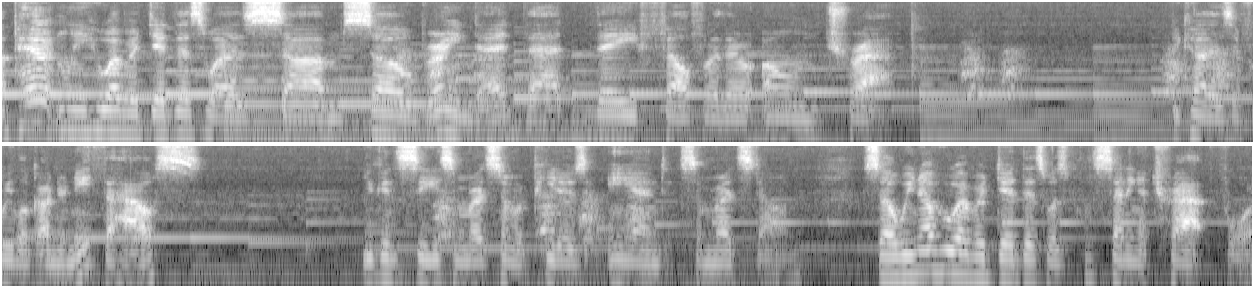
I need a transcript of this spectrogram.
Apparently, whoever did this was um, so brain dead that they fell for their own trap. Because if we look underneath the house, you can see some redstone repeaters and some redstone. So we know whoever did this was setting a trap for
